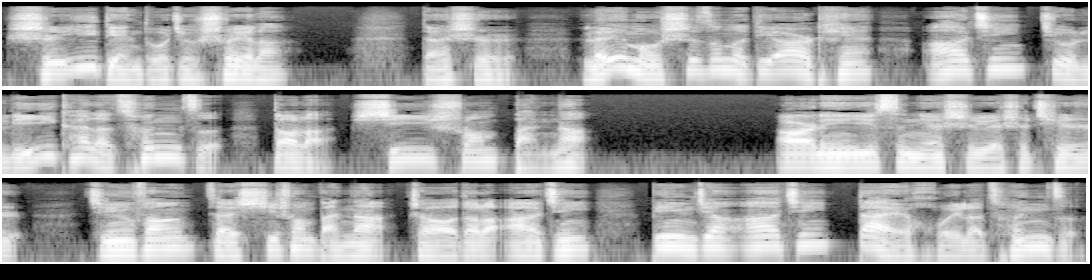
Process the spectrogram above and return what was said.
十一点多就睡了，但是雷某失踪的第二天，阿金就离开了村子，到了西双版纳。二零一四年十月十七日，警方在西双版纳找到了阿金，并将阿金带回了村子。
